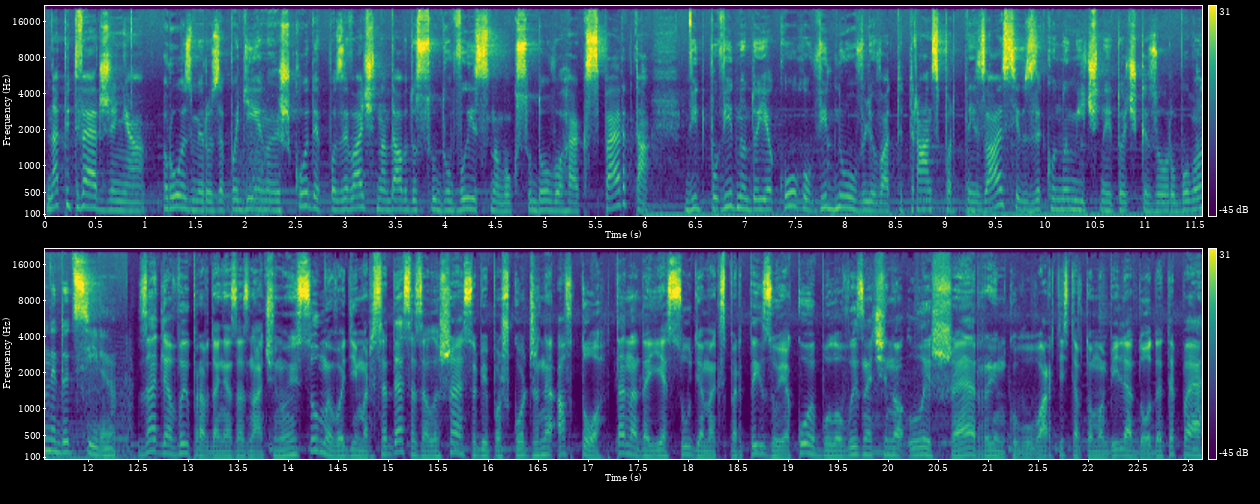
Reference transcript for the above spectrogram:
На підтвердження розміру заподіяної шкоди позивач надав до суду висновок судового експерта, відповідно до якого відновлювати транспортний засіб з економічної точки зору було недоцільно. Задля виправдання зазначеної суми водій Мерседеса залишає собі пошкоджене авто та надає суддям експертизу, якою було визначено лише ринкову вартість автомобіля до ДТП.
